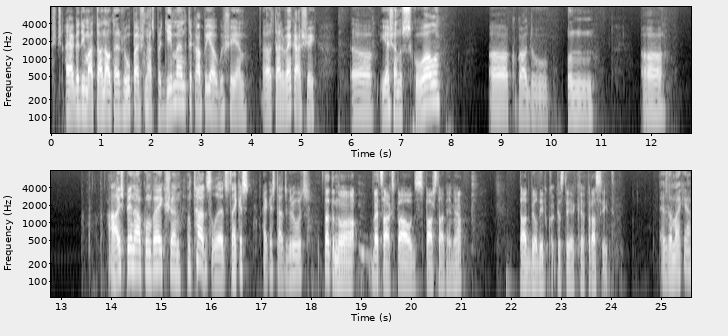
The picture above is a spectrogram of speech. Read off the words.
šajā gadījumā tā nav tā rūpēšanās par ģimeni, tā kā pieaugušajiem. Tā ir vienkārši uh, iešana uz skolu, uh, kaut kādu un uh, aizpienākumu veikšanu un tādas lietas. Nekas, nekas tāds grūts. Tā tad no vecākas paudzes pārstāvjiem, jā? Tā atbildība, kas tiek prasīta. Es domāju, ka jā.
